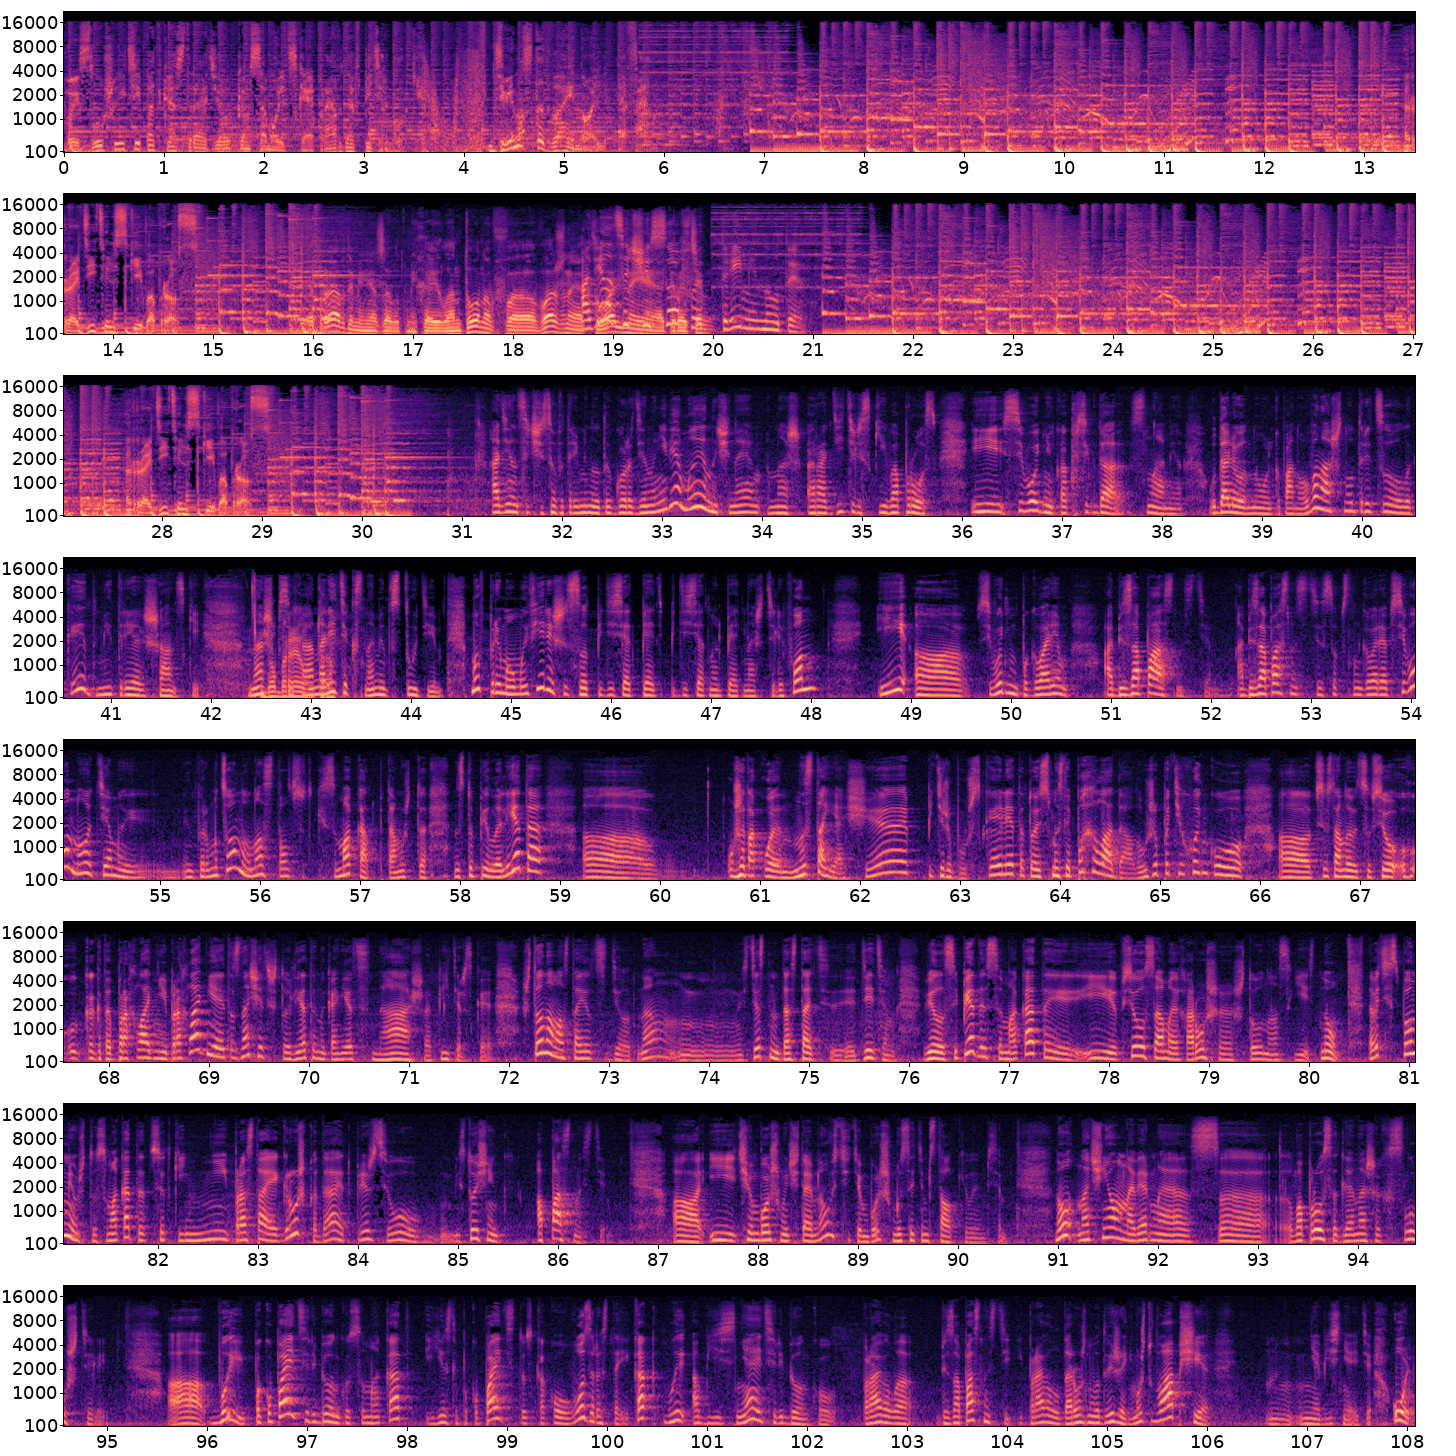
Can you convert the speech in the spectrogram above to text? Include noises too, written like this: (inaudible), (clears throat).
Вы слушаете подкаст радио «Комсомольская правда» в Петербурге. 92.0 FM. Родительский вопрос. Правда, меня зовут Михаил Антонов. А, Важные, 11 актуальные, часов и оперативные... 3 минуты. Родительский вопрос. 11 часов и 3 минуты в городе на Неве. Мы начинаем наш родительский вопрос. И сегодня, как всегда, с нами удаленно Ольга Панова, наш нутрициолог, и Дмитрий Альшанский, наш Доброе психоаналитик с нами в студии. Мы в прямом эфире 655-5005 наш телефон. И э, сегодня мы поговорим о безопасности. О безопасности, собственно говоря, всего, но темой информационной у нас стал все-таки самокат, потому что наступило лето, э, уже такое настоящее петербургское лето, то есть в смысле похолодало, уже потихоньку э, все становится все как это прохладнее и прохладнее, это значит, что лето наконец наше питерское. Что нам остается делать? Нам, естественно, достать э, детям велосипеды, самокаты и все самое хорошее, что у нас есть. Но давайте вспомним, что самокат это все-таки не простая игрушка, да, это прежде всего источник опасности. А, И чем больше мы читаем новости, тем больше мы с этим сталкиваемся. Ну, начнем, наверное, с э, вопроса для наших слушателей. А, Вы покупаете ребенку самокат? Если покупаете, то с какого возраста? И как вы объясняете ребенку правила безопасности и правила дорожного движения? Может, вообще не объясняете? Оль,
